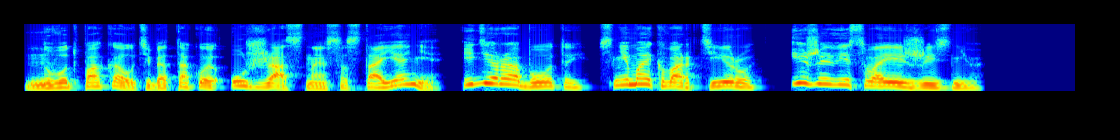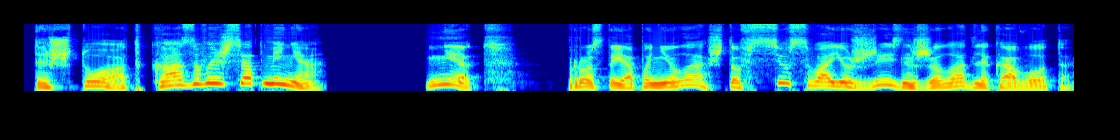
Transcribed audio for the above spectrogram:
Ну вот пока у тебя такое ужасное состояние, иди работай, снимай квартиру и живи своей жизнью. Ты что, отказываешься от меня? Нет, просто я поняла, что всю свою жизнь жила для кого-то.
